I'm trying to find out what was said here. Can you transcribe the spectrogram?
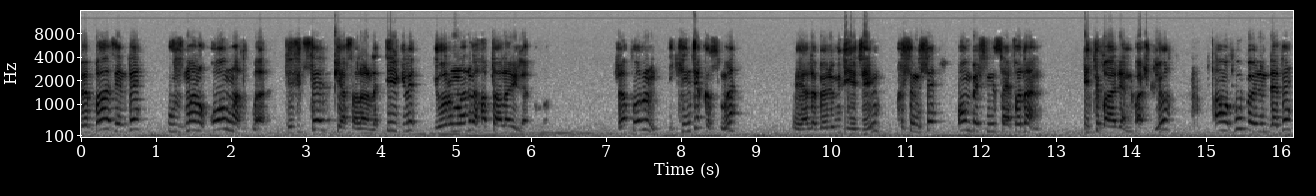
Ve bazen de uzmanı olmadıkları fiziksel piyasalarla ilgili yorumları ve hatalarıyla dolu. Raporun ikinci kısmı ya da bölümü diyeceğim kısım ise 15. sayfadan itibaren başlıyor. Ama bu bölümde de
